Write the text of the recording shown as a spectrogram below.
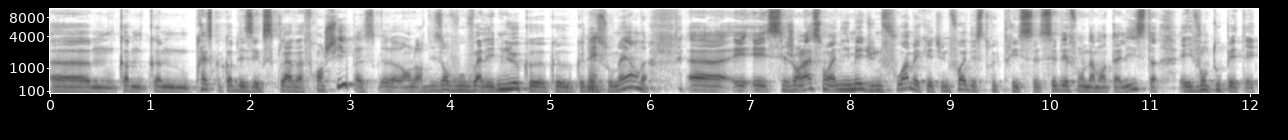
euh, comme, comme presque comme des esclaves affranchis, parce que, en leur disant vous valez mieux que, que, que des oui. sous-merdes. Euh, et, et, ces gens-là sont animés d'une foi, mais qui est une foi destructrice. C'est des fondamentalistes et ils vont tout péter.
